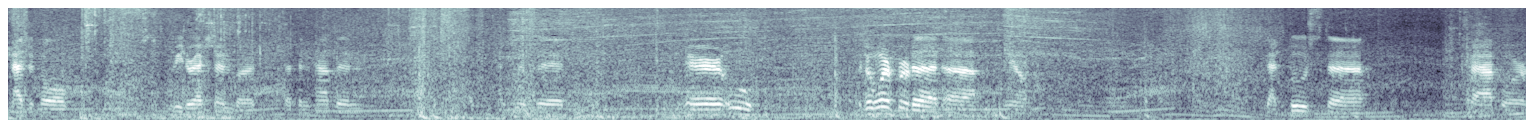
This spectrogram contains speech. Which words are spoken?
magical redirection, but that didn't happen. Missed it. Here, ooh. If it weren't for that, uh, you know, that boost uh, trap or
